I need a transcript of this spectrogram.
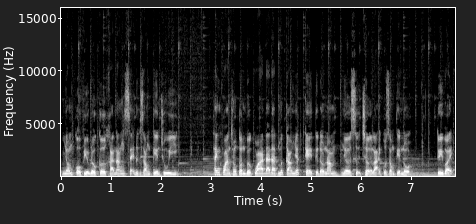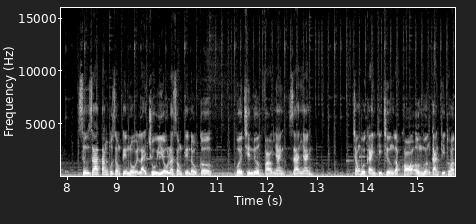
nhóm cổ phiếu đầu cơ khả năng sẽ được dòng tiền chú ý. Thanh khoản trong tuần vừa qua đã đạt mức cao nhất kể từ đầu năm nhờ sự trở lại của dòng tiền nội. Tuy vậy, sự gia tăng của dòng tiền nội lại chủ yếu là dòng tiền đầu cơ, với chiến lược vào nhanh, ra nhanh. Trong bối cảnh thị trường gặp khó ở ngưỡng cản kỹ thuật,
